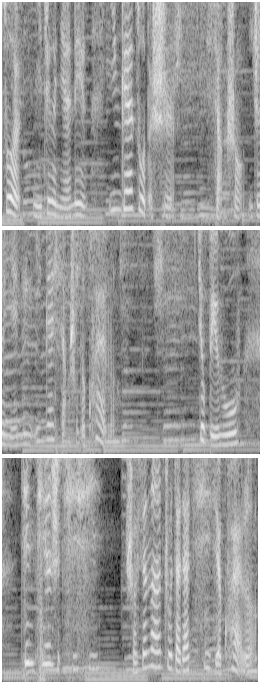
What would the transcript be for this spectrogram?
做你这个年龄应该做的事，享受你这个年龄应该享受的快乐。就比如今天是七夕，首先呢，祝大家七夕节快乐。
